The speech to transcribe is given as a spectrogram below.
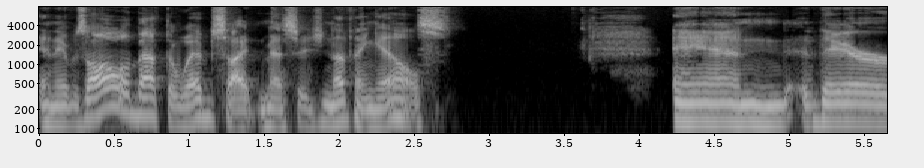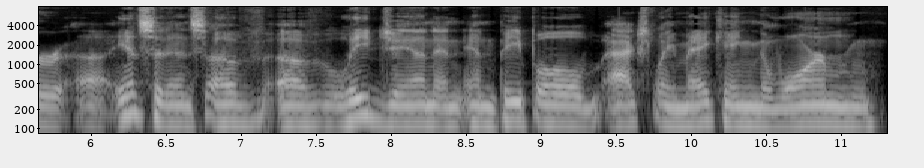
and it was all about the website message, nothing else. And their uh, incidents of, of lead gen and, and people actually making the warm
